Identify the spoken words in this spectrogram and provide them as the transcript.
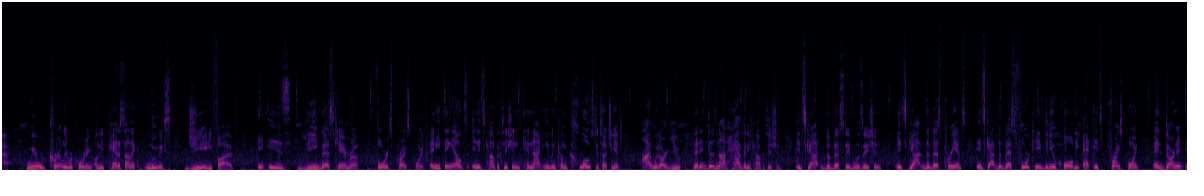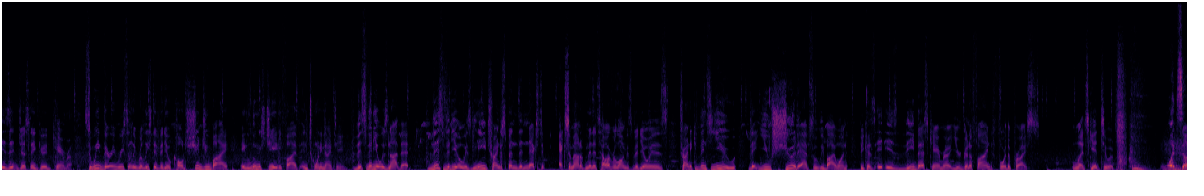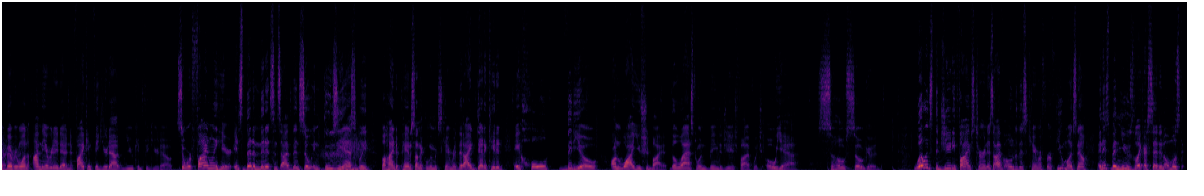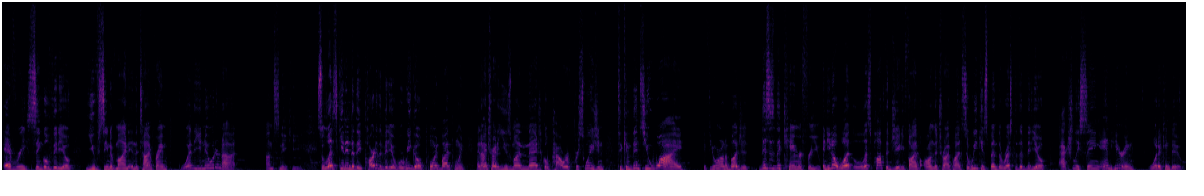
Yeah! We are currently recording on the Panasonic Lumix G85. It is the best camera for its price point. Anything else in its competition cannot even come close to touching it. I would argue that it does not have any competition. It's got the best stabilization, it's got the best preamps, it's got the best 4K video quality at its price point, and darn it, is it just a good camera. So we very recently released a video called Should You Buy a Lumix G85 in 2019? This video is not that. This video is me trying to spend the next X amount of minutes, however long this video is, trying to convince you that you should absolutely buy one because it is the best camera you're gonna find for the price. Let's get to it. What's up everyone? I'm the Everyday Dad and if I can figure it out, you can figure it out. So we're finally here. It's been a minute since I've been so enthusiastically behind a Panasonic Lumix camera that I dedicated a whole video on why you should buy it. The last one being the GH5, which oh yeah, so, so good. Well, it's the G85's turn as I've owned this camera for a few months now and it's been used, like I said, in almost every single video you've seen of mine in the time frame, whether you knew it or not. I'm sneaky. So let's get into the part of the video where we go point by point and I try to use my magical power of persuasion to convince you why if you are on a budget, this is the camera for you. And you know what? Let's pop the G85 on the tripod so we can spend the rest of the video actually seeing and hearing what it can do.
